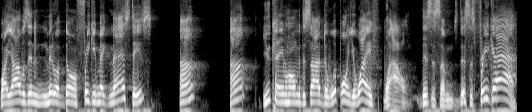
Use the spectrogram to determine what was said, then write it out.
while y'all was in the middle of doing freaky McNasties, huh? Huh? You came home and decided to whoop on your wife. Wow, this is some this is freak eye.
